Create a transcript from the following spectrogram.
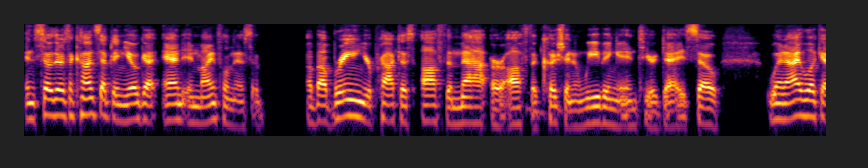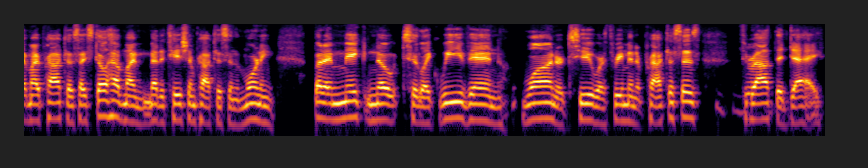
and so there's a concept in yoga and in mindfulness of, about bringing your practice off the mat or off the mm-hmm. cushion and weaving it into your day so when i look at my practice i still have my meditation practice in the morning but I make note to like weave in one or two or three minute practices mm-hmm. throughout the day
